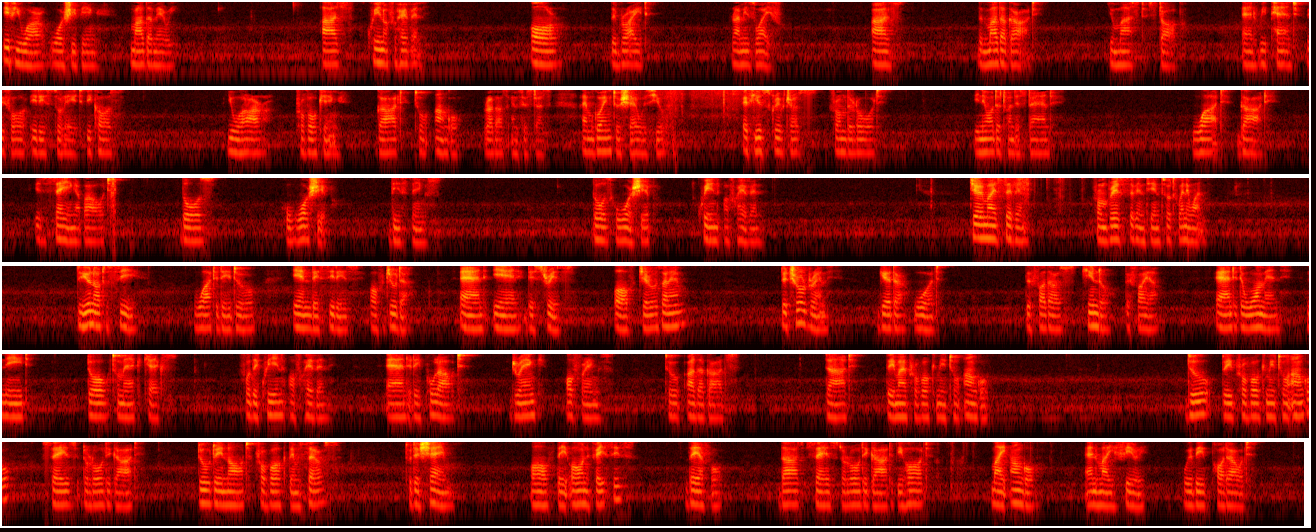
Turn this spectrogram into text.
if you are worshiping Mother Mary as Queen of Heaven or the bride, Rami's wife, as the Mother God, you must stop and repent before it is too late because you are provoking God to anger, brothers and sisters, I'm going to share with you a few scriptures from the Lord in order to understand what God is saying about those who worship these things, those who worship Queen of Heaven. Jeremiah 7, from verse 17 to 21. Do you not see what they do in the cities of Judah and in the streets of Jerusalem? The children gather wood, the fathers kindle the fire, and the women knead dough to make cakes for the Queen of Heaven, and they pull out drink offerings to other gods, that they might provoke me to anger. Do they provoke me to anger? says the Lord God. Do they not provoke themselves to the shame of their own faces? Therefore, thus says the Lord God Behold, my anger and my fury will be poured out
